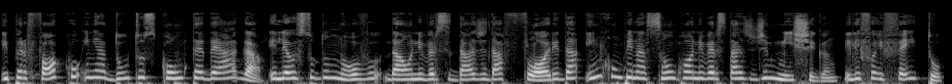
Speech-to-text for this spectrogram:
hiperfoco em adultos com TDAH. Ele é um estudo novo da Universidade da Flórida em combinação com a Universidade de Michigan. Ele foi feito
